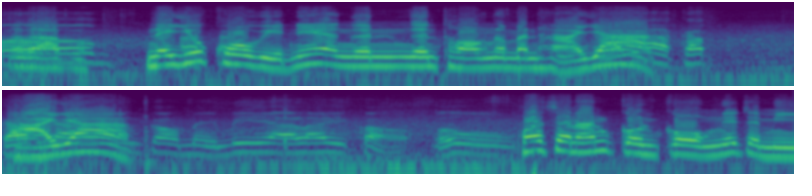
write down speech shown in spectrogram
มนะครับ ในยุคโควิดเนี่ยเงินเงินทองเนี่ยมันหายากครับ หายากรก็ไม่มีอะไรก็โอ้เพราะฉะนั้นกลโกงเนี่ยจะมี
